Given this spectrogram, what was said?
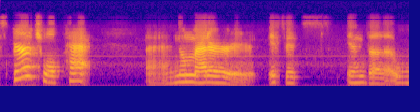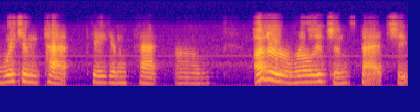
spiritual path, uh, no matter if it's in the Wiccan path, pagan path, um, other religions path. She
